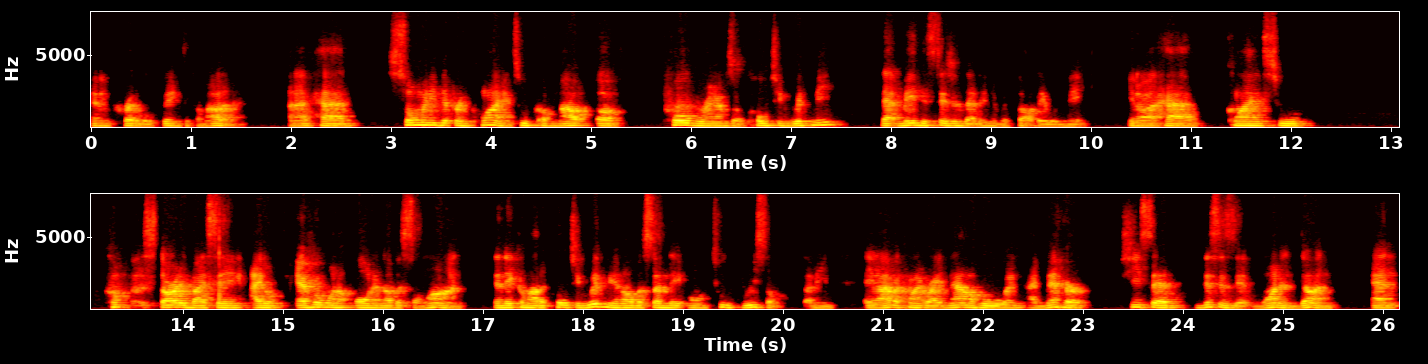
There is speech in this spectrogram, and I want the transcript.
an incredible thing to come out of that. And I've had so many different clients who come out of programs or coaching with me that made decisions that they never thought they would make. You know, I have clients who started by saying, I don't ever want to own another salon. And they come out of coaching with me and all of a sudden they own two, three salons. I mean, and I have a client right now who, when I met her, she said, This is it, one and done. And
